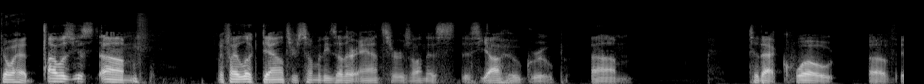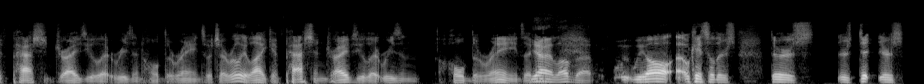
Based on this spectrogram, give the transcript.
Go ahead. I was just um, if I look down through some of these other answers on this this Yahoo group um, to that quote of if passion drives you, let reason hold the reins, which I really like. If passion drives you, let reason hold the reins. I yeah, I love that. we, we all okay. So there's there's there's there's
